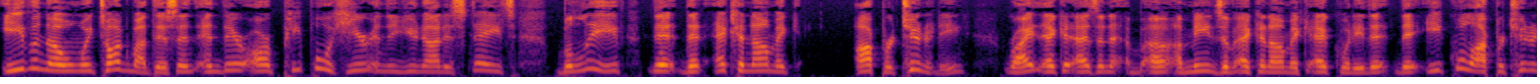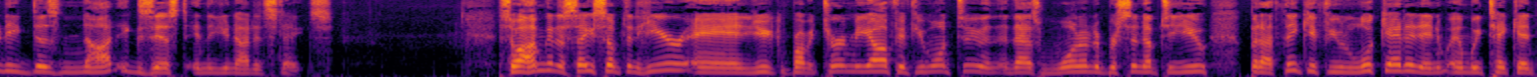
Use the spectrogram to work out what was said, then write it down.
Even though when we talk about this, and, and there are people here in the United States believe that, that economic opportunity, right, as an, a means of economic equity, that, that equal opportunity does not exist in the United States. So I'm going to say something here, and you can probably turn me off if you want to, and that's 100% up to you. But I think if you look at it and, and we take it,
